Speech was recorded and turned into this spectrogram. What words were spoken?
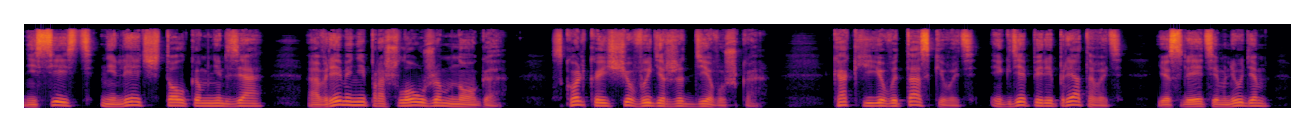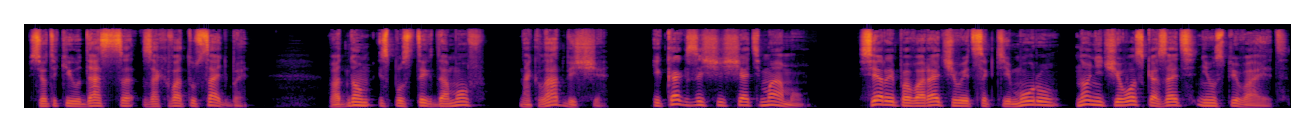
ни сесть, ни лечь толком нельзя, а времени прошло уже много. Сколько еще выдержит девушка? Как ее вытаскивать и где перепрятывать, если этим людям все-таки удастся захват усадьбы? В одном из пустых домов, на кладбище? И как защищать маму? Серый поворачивается к Тимуру, но ничего сказать не успевает.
